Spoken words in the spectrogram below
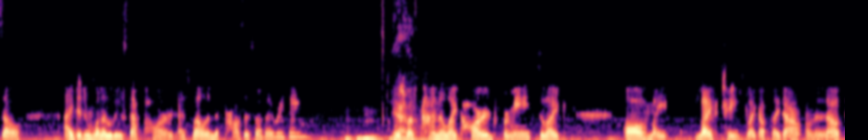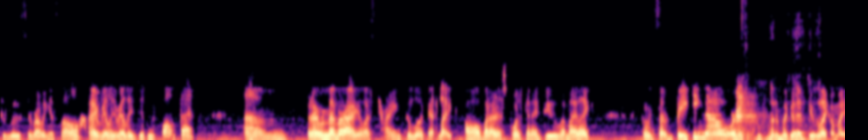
So I didn't want to lose that part as well in the process of everything, Mhm. which was kind of like hard for me to like, oh, my life changed like upside down and now to lose the rowing as well. I really, really didn't want that. Um, but I remember I was trying to look at like, oh, what other sports can I do? Am I like going to start baking now or what am I going to do like on my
